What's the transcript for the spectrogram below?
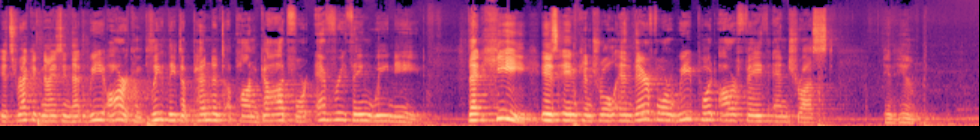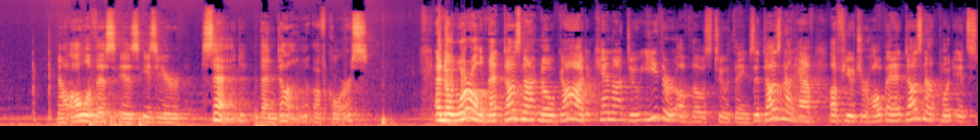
it's recognizing that we are completely dependent upon God for everything we need that He is in control, and therefore we put our faith and trust in Him. Now, all of this is easier said than done, of course. And a world that does not know God cannot do either of those two things. It does not have a future hope, and it does not put its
